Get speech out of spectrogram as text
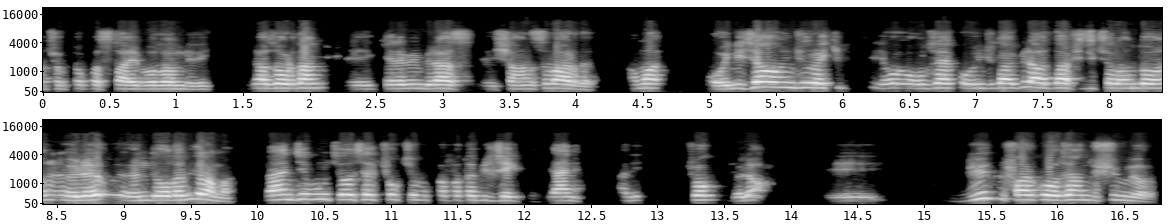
daha çok topa sahip olalım dedik. Biraz oradan e, Kerem'in biraz e, şansı vardı. Ama oynayacağı oyuncu rakip olacak oyuncular biraz daha fiziksel önde, öyle önde olabilir ama bence bunu çalışarak çok çabuk kapatabilecektir. Yani hani çok böyle e, büyük bir fark olacağını düşünmüyorum.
